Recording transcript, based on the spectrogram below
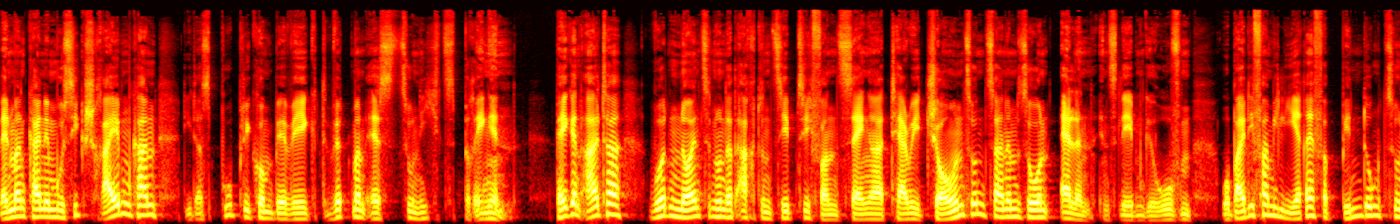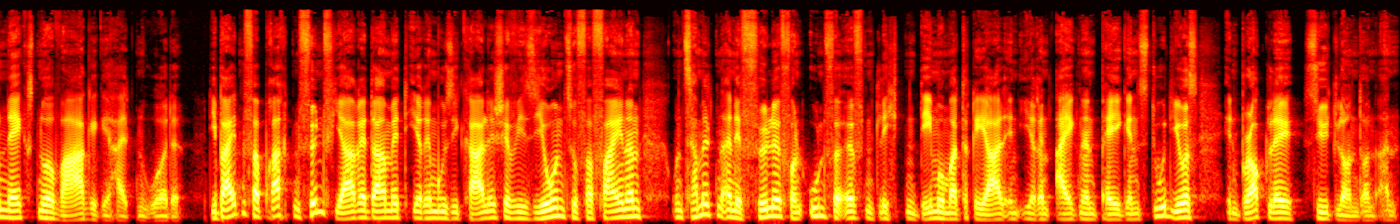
Wenn man keine Musik schreiben kann, die das Publikum bewegt, wird man es zu nichts bringen. Pagan Altar wurden 1978 von Sänger Terry Jones und seinem Sohn Alan ins Leben gerufen, wobei die familiäre Verbindung zunächst nur vage gehalten wurde. Die beiden verbrachten fünf Jahre damit, ihre musikalische Vision zu verfeinern und sammelten eine Fülle von unveröffentlichten Demomaterial in ihren eigenen Pagan Studios in Brockley, Südlondon an.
